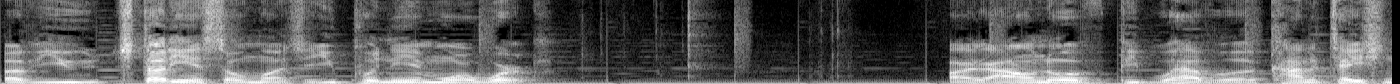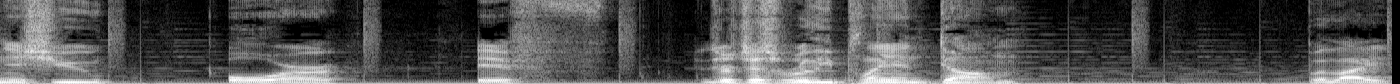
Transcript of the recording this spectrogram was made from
of you studying so much and you putting in more work. Like, I don't know if people have a connotation issue or if they're just really playing dumb. But like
